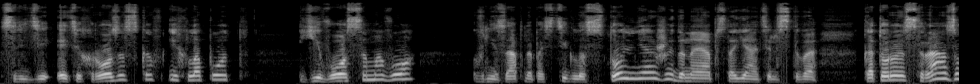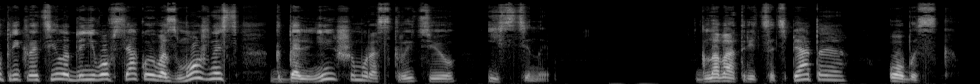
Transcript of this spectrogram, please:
среди этих розысков и хлопот его самого внезапно постигло столь неожиданное обстоятельство, которое сразу прекратило для него всякую возможность к дальнейшему раскрытию истины. Глава 35. Обыск.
